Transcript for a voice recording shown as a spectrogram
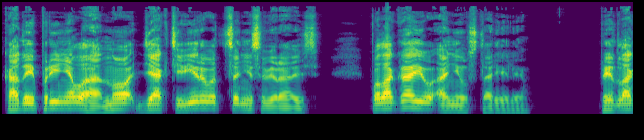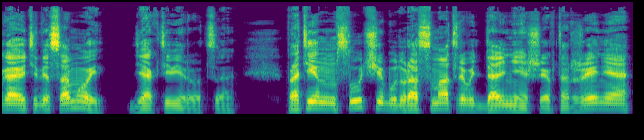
Коды приняла, но деактивироваться не собираюсь. Полагаю, они устарели. Предлагаю тебе самой деактивироваться. В противном случае буду рассматривать дальнейшее вторжение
